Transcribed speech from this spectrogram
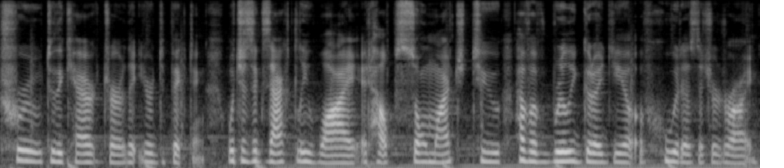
true to the character that you're depicting, which is exactly why it helps so much to have a really good idea of who it is that you're drawing.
